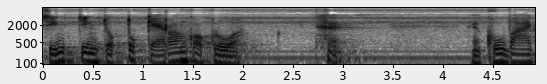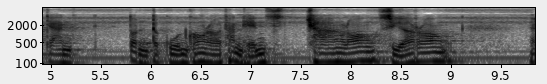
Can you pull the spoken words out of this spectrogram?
เสียงจริงจกตุ๊กแกร้องก็กลัวครูบาอาจารย์ต้นตระกูลของเราท่านเห็นช้างร้อง เสือร้องอ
